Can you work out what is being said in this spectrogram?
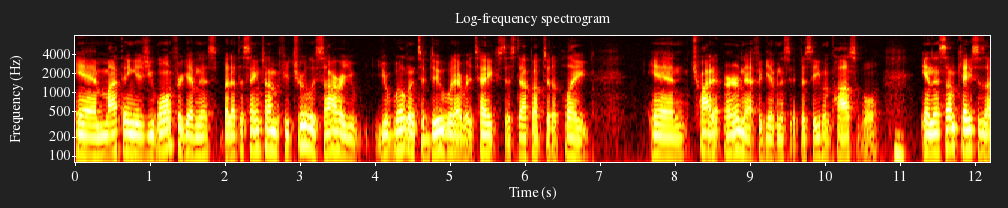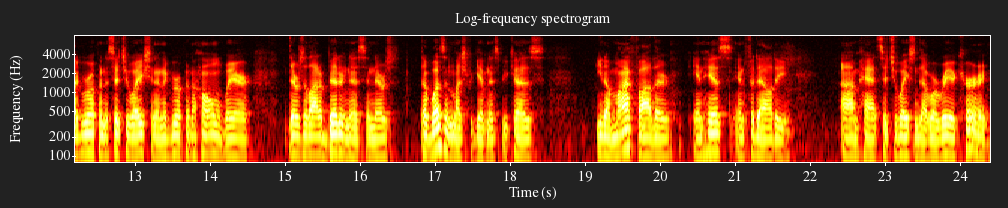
And my thing is, you want forgiveness, but at the same time, if you're truly sorry, you you're willing to do whatever it takes to step up to the plate and try to earn that forgiveness if it's even possible. Mm. And in some cases, I grew up in a situation and I grew up in a home where there was a lot of bitterness and there was there wasn't much forgiveness because, you know, my father in his infidelity um, had situations that were reoccurring.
